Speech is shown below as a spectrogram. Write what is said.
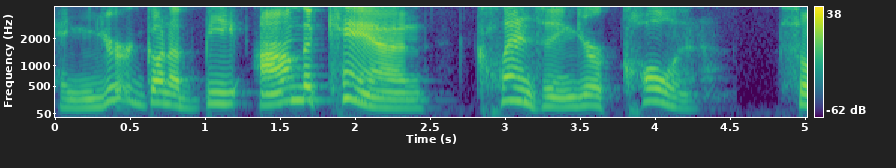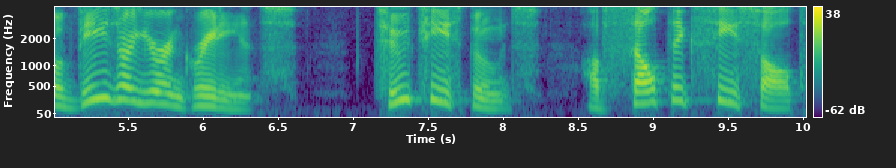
and you're going to be on the can cleansing your colon. So these are your ingredients. Two teaspoons of Celtic sea salt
